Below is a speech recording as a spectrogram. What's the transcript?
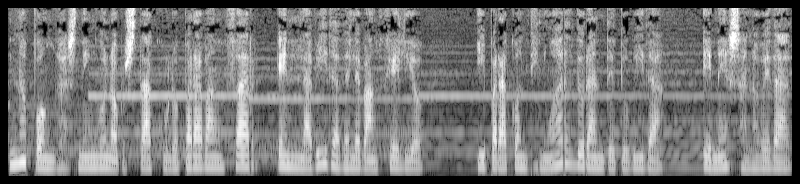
no pongas ningún obstáculo para avanzar en la vida del Evangelio y para continuar durante tu vida en esa novedad.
